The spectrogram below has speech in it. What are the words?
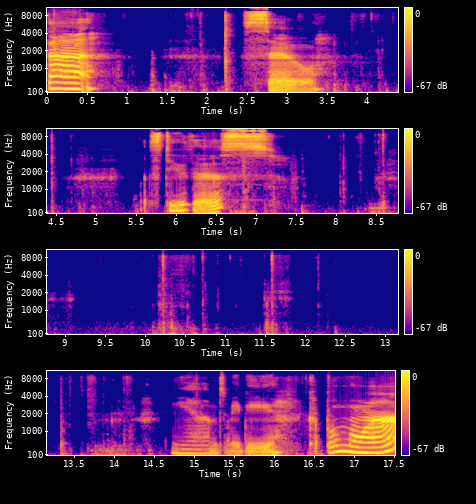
that. So let's do this. And maybe a couple more.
